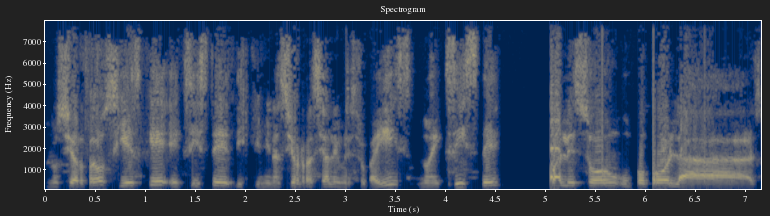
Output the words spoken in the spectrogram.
¿no es cierto?, si es que existe discriminación racial en nuestro país, no existe, cuáles son un poco las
